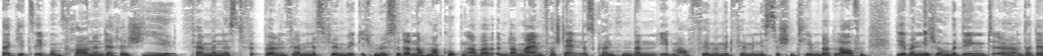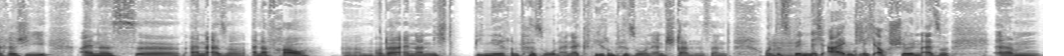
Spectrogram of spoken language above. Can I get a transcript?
da geht's eben um Frauen in der Regie, Feminist Berlin Feminist Film Week. Ich müsste dann noch mal gucken, aber unter meinem Verständnis könnten dann eben auch Filme mit feministischen Themen dort laufen, die aber nicht unbedingt äh, unter der Regie eines äh, einer also einer Frau ähm, oder einer nicht binären Person, einer queeren Person entstanden sind. Und mhm. das finde ich eigentlich auch schön. Also ähm,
